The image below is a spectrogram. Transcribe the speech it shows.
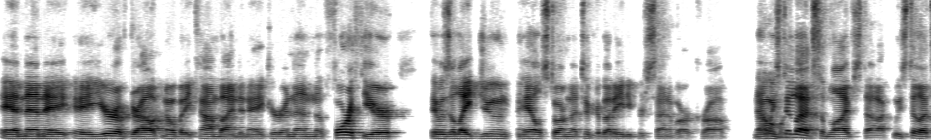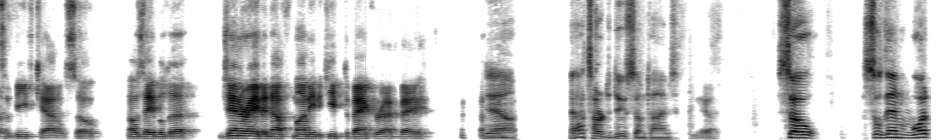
and then a, a year of drought, nobody combined an acre. And then the fourth year, it was a late June hailstorm that took about 80% of our crop. Now, oh we still had some livestock, we still had some beef cattle. So I was able to generate enough money to keep the banker at bay. yeah. That's hard to do sometimes. Yeah. So, so then what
